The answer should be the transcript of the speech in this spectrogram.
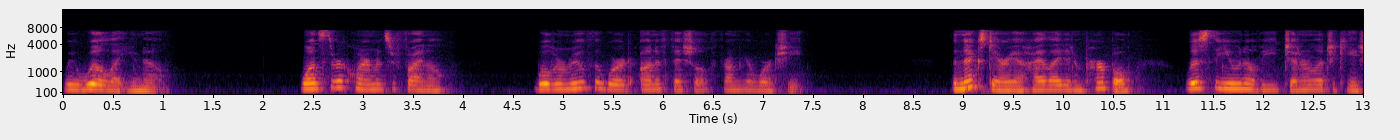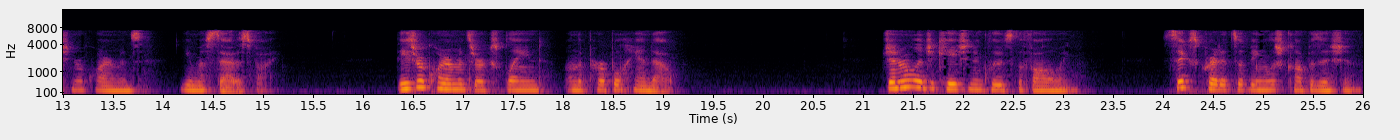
we will let you know. Once the requirements are final, we'll remove the word unofficial from your worksheet. The next area, highlighted in purple, lists the UNLV general education requirements you must satisfy. These requirements are explained on the purple handout. General education includes the following. Six credits of English composition.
